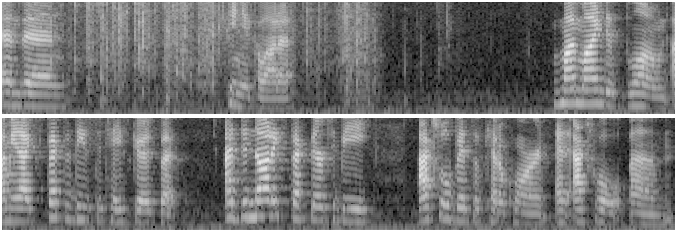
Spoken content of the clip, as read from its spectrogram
and then pina colada my mind is blown. I mean, I expected these to taste good, but I did not expect there to be actual bits of kettle corn and actual um,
